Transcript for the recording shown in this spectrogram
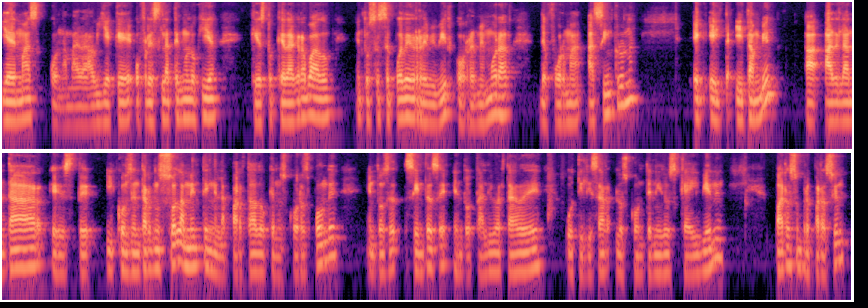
Y además, con la maravilla que ofrece la tecnología, que esto queda grabado, entonces se puede revivir o rememorar de forma asíncrona e, e, y también adelantar este, y concentrarnos solamente en el apartado que nos corresponde entonces, siéntase en total libertad de utilizar los contenidos que ahí vienen para su preparación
